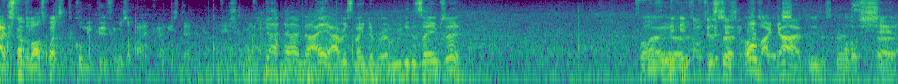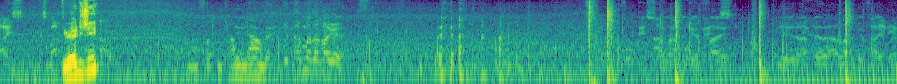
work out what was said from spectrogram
I just know the last person to call me Goofy was a biker, and he's dead in the application. no, hey, I respect it, bro. We do the same shit. Well, Uh, we you know, can come to just, decision oh my god, Jesus Christ. Oh shit, Uh, I s- it's about You ready, G? I'm fucking coming down. Get that motherfucker. I love a good fight. Yeah, I feel it. I love a good fight, bro.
